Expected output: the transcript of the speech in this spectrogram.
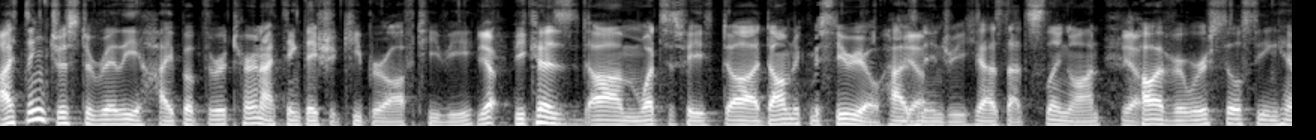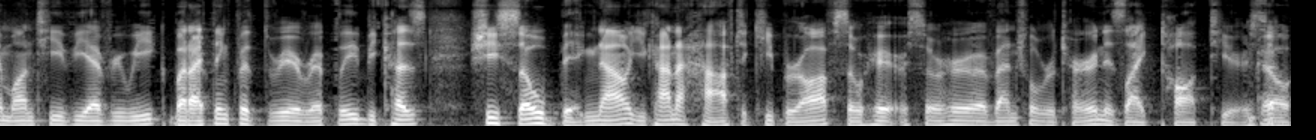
I think just to really hype up the return, I think they should keep her off TV. Yep. Because um, what's his face? Uh, Dominik Mysterio has yep. an injury. He has that sling on. Yep. However, we're still seeing him on TV every week. But I think with Rhea Ripley, because she's so big now, you kind of have to keep her off. So her so her eventual return is like top tier. Okay. So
